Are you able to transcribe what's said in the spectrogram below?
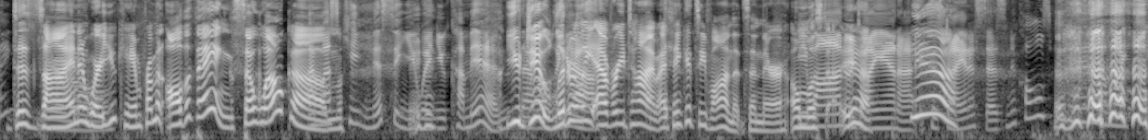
Thank design and where you came from and all the things. So welcome. I must keep missing you when you come in. you so, do literally yeah. every time. I think it's Yvonne that's in there almost. Yvonne or yeah. Diana. Yeah. Diana says Nicole's been in. I'm like, damn.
